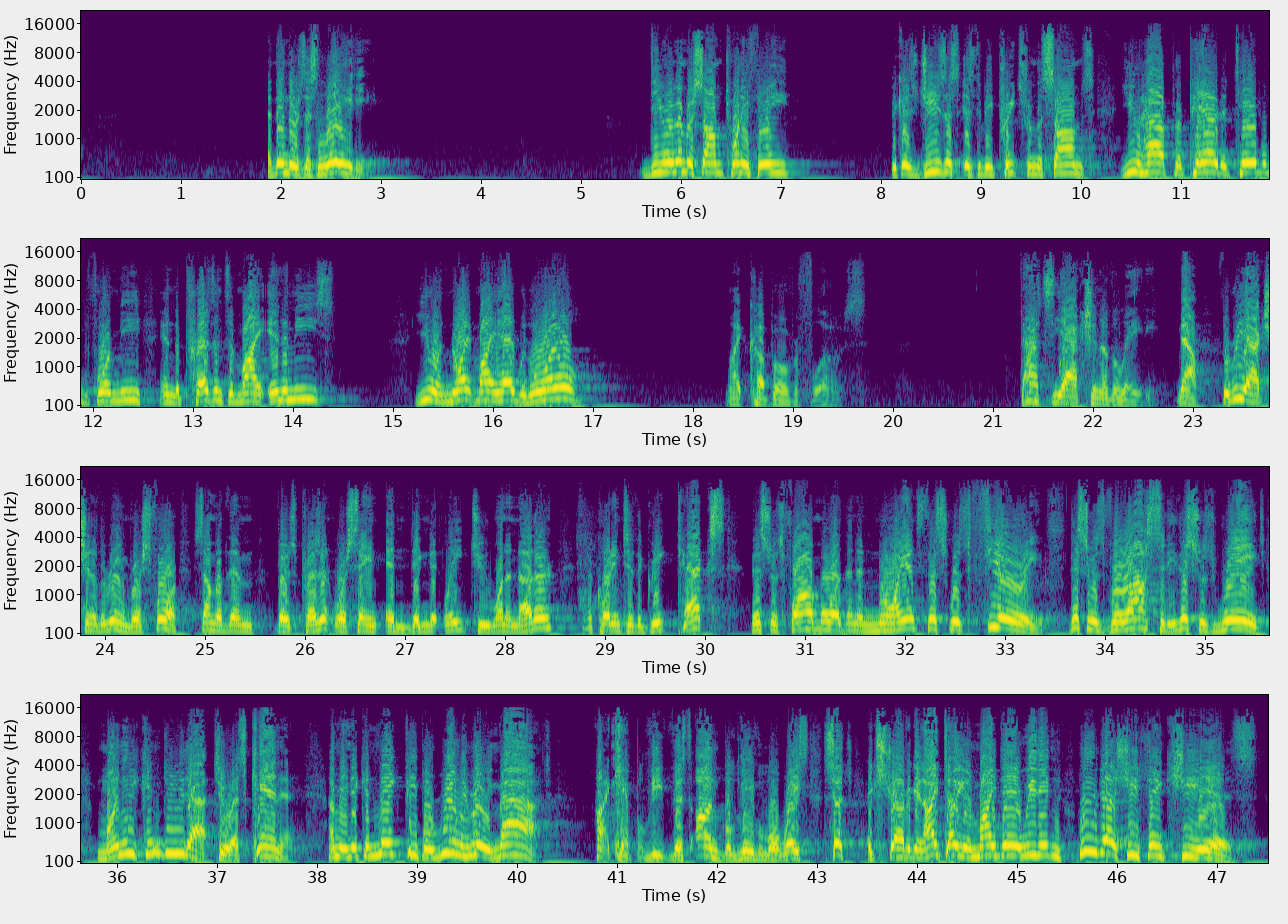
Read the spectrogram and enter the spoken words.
And then there's this lady. Do you remember Psalm 23? Because Jesus is to be preached from the Psalms. You have prepared a table before me in the presence of my enemies. You anoint my head with oil. My cup overflows. That's the action of the lady. Now, the reaction of the room, verse 4. Some of them, those present, were saying indignantly to one another. And according to the Greek text, this was far more than annoyance. This was fury. This was veracity. This was rage. Money can do that to us, can it? I mean, it can make people really, really mad. I can't believe this unbelievable waste. Such extravagant. I tell you, in my day, we didn't. Who does she think she is?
